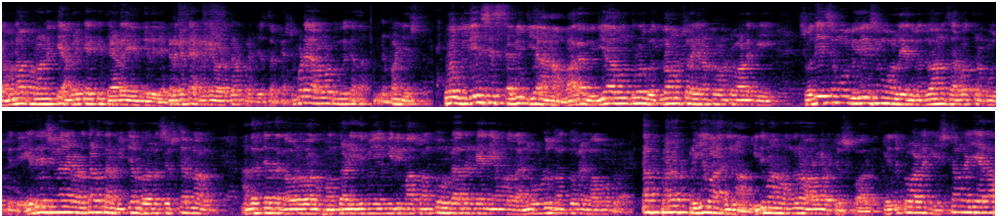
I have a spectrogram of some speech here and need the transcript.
అమలాపురానికి అమెరికాకి తేడా ఏం తెలియదు ఎక్కడికంటే అక్కడికే వెడతాడు పనిచేస్తాడు కష్టపడే అలవాటు ఉంది కదా ఇంకా పనిచేస్తాడు ఓ విదేశీ సవిద్యానం బాగా విద్యావంతులు విద్వాంసులు అయినటువంటి వాళ్ళకి స్వదేశము విదేశము లేదు విద్వాన్ సర్వత్ర పూర్తిది ఏ దేశమైనా పెడతాడో తన విద్యను ప్రదర్శిస్తాడు అందరి చేత గౌరవాలు పొందుతాడు ఇది మీ ఇది మా సొంతూరు కాదండి అని ఏముండదు అన్ని ఊళ్ళు సొంతూరే మా ఊరు తప్పర ప్రియవాదిన. ఇది మనం అందరం అలవాటు చేసుకోవాలి. ఎదుటి వాళ్ళకి ఇష్టం అయ్యేలా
